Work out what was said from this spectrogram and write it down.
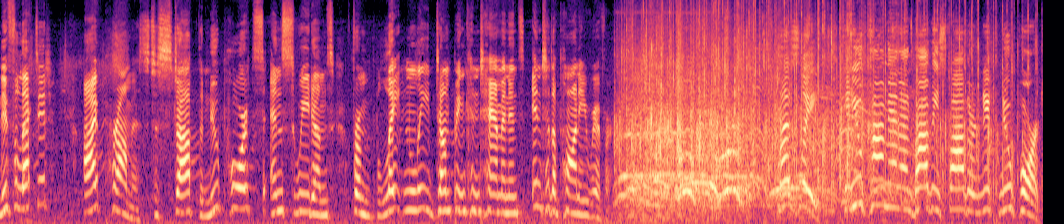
And if elected, I promise to stop the Newports and Sweetums from blatantly dumping contaminants into the Pawnee River. Leslie, can you comment on Bobby's father, Nick Newport?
